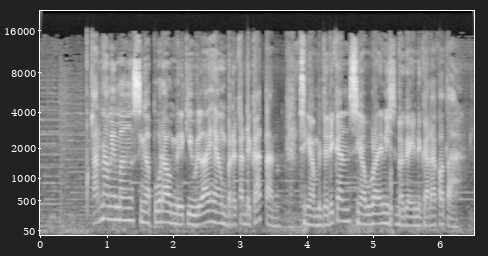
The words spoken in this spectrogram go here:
karena memang Singapura memiliki wilayah yang berdekat-dekatan sehingga menjadikan Singapura ini sebagai negara kota.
